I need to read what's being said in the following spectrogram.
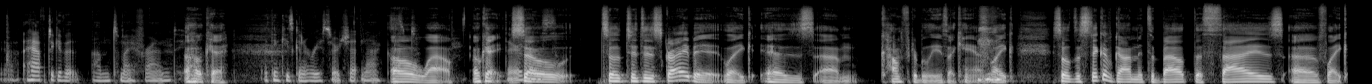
yeah. I have to give it um, to my friend. Okay. I think he's going to research it next. Oh, wow. Okay. There so, so to describe it like as um, comfortably as I can, like, so the stick of gum, it's about the size of like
